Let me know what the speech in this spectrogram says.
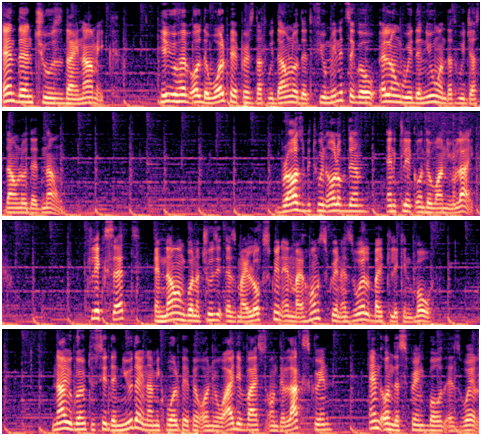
and then choose dynamic. Here you have all the wallpapers that we downloaded a few minutes ago along with the new one that we just downloaded now. Browse between all of them and click on the one you like. Click set and now I'm gonna choose it as my lock screen and my home screen as well by clicking both. Now you're going to see the new dynamic wallpaper on your iDevice on the lock screen and on the springboard as well.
